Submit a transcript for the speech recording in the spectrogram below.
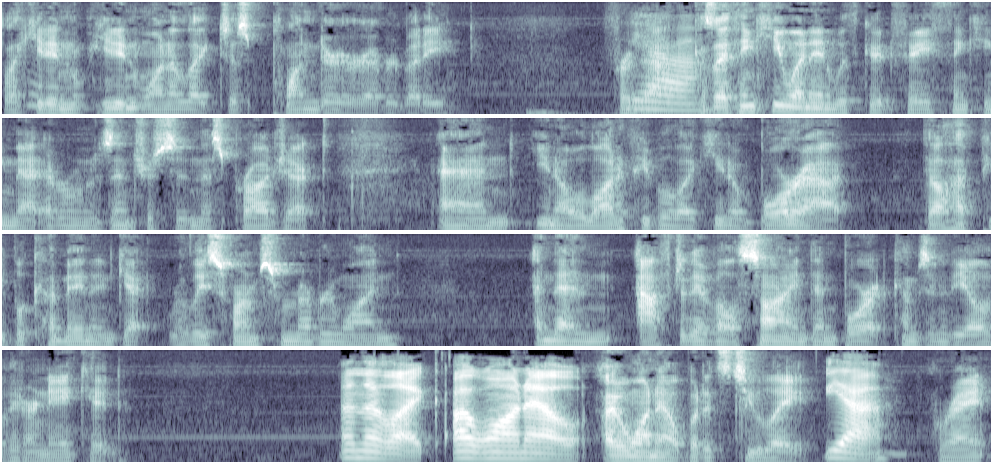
Like he didn't he didn't want to like just plunder everybody for that because I think he went in with good faith thinking that everyone was interested in this project and you know a lot of people like you know Borat they'll have people come in and get release forms from everyone and then after they've all signed then Borat comes into the elevator naked And they're like, I want out. I want out but it's too late Yeah. right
